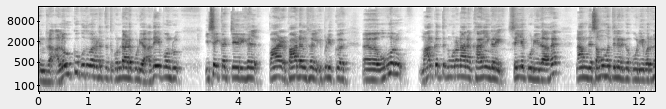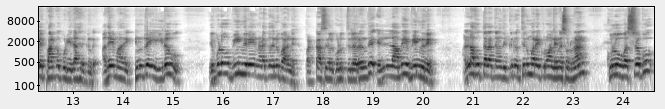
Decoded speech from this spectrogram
என்ற அளவுக்கு புது வருடத்தை கொண்டாடக்கூடிய அதே போன்று இசை கச்சேரிகள் பா பாடல்கள் இப்படி கு- ஒவ்வொரு மார்க்கத்துக்கு முரணான காரியங்களை செய்யக்கூடியதாக நாம் இந்த சமூகத்தில் இருக்கக்கூடியவர்களை பார்க்கக்கூடியதாக இருக்கின்றது அதே மாதிரி இன்றைய இரவு எவ்வளவு வீண் விரயம் நடக்குதுன்னு பாருங்க. பட்டாசுகள் கொளுத்திலிருந்து எல்லாமே வீண் விரயம். அல்லாஹு தனது திரு- திருமறை குருவான் என்ன சொல்றான்? குலு வஸ்ரபு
